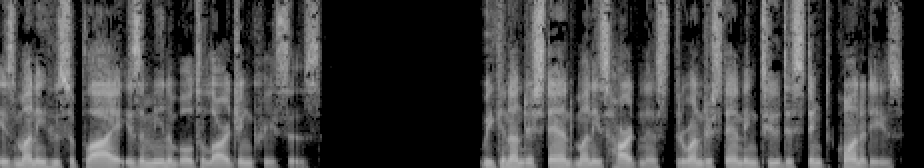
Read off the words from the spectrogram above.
is money whose supply is amenable to large increases. We can understand money's hardness through understanding two distinct quantities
